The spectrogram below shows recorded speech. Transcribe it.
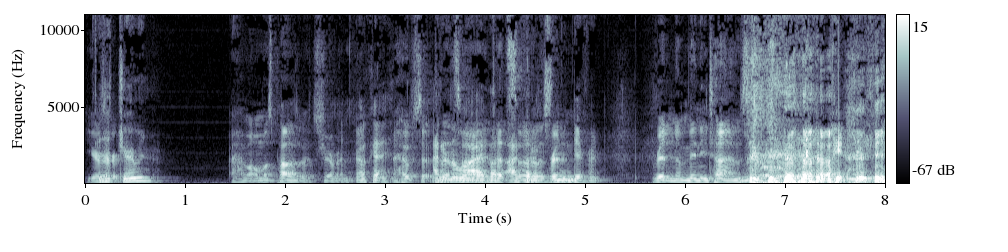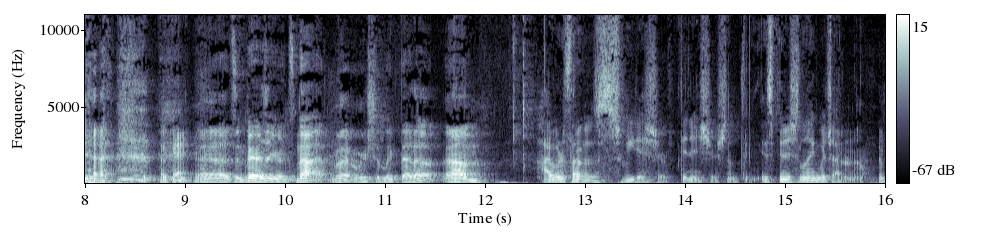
you're. Is it German? I'm almost positive it's German. Okay. I hope so. I don't That's know why I what I thought it was something written, different. Written them many times. okay. Yeah, it's embarrassing if it's not, but we should look that up. Um, I would have thought it was Swedish or Finnish or something. Is Finnish a language? I don't know.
